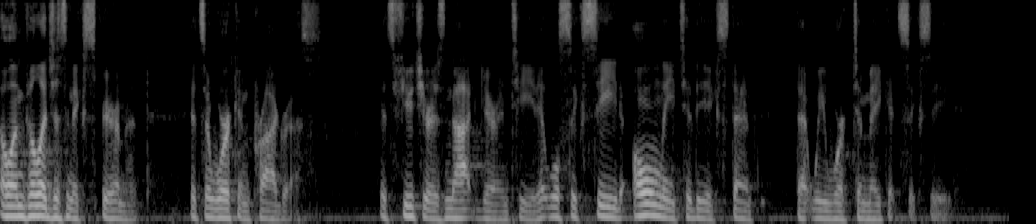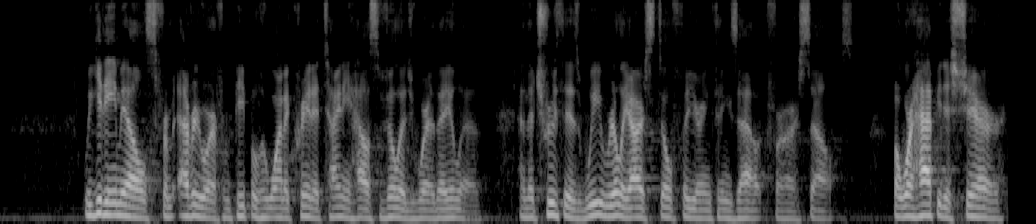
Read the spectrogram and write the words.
OM Village is an experiment. It's a work in progress. Its future is not guaranteed. It will succeed only to the extent that we work to make it succeed. We get emails from everywhere from people who want to create a tiny house village where they live. And the truth is, we really are still figuring things out for ourselves. But we're happy to share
